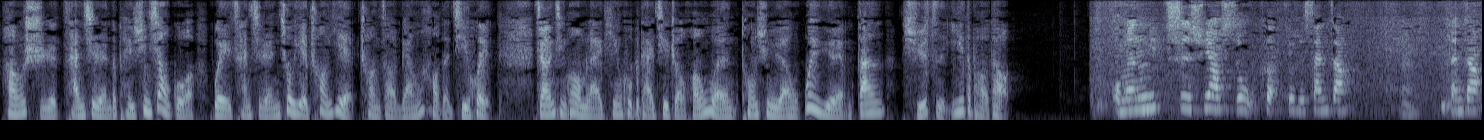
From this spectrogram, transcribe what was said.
夯实残疾人的培训效果，为残疾人就业创业创造良好的机会。详细情况，我们来听湖北台记者黄文、通讯员魏远帆、徐子一的报道。我们是需要十五克，就是三张。嗯，三张。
